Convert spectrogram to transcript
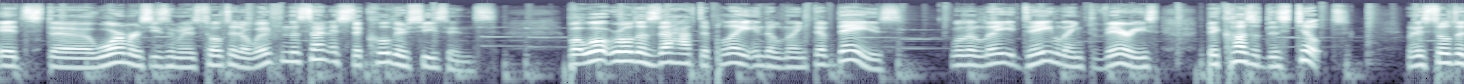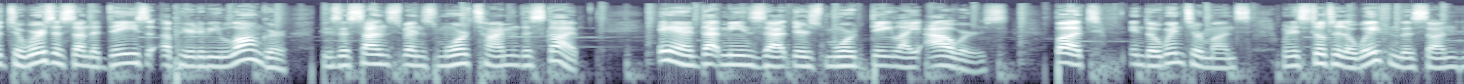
it's the warmer season. When it's tilted away from the sun, it's the cooler seasons. But what role does that have to play in the length of days? Well, the day length varies because of this tilt. When it's tilted towards the sun, the days appear to be longer because the sun spends more time in the sky. And that means that there's more daylight hours. But in the winter months, when it's tilted away from the sun,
